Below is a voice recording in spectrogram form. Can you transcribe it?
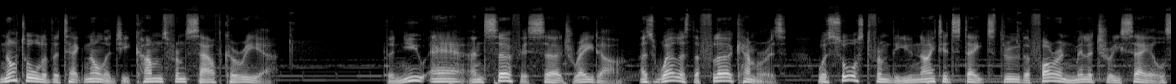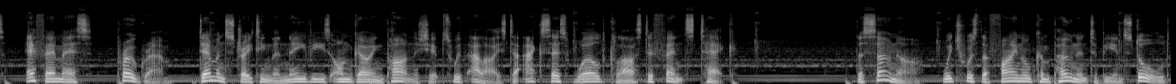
not all of the technology comes from South Korea. The new air and surface search radar, as well as the FLIR cameras, were sourced from the United States through the Foreign Military Sales FMS program, demonstrating the Navy's ongoing partnerships with allies to access world-class defense tech. The sonar, which was the final component to be installed,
